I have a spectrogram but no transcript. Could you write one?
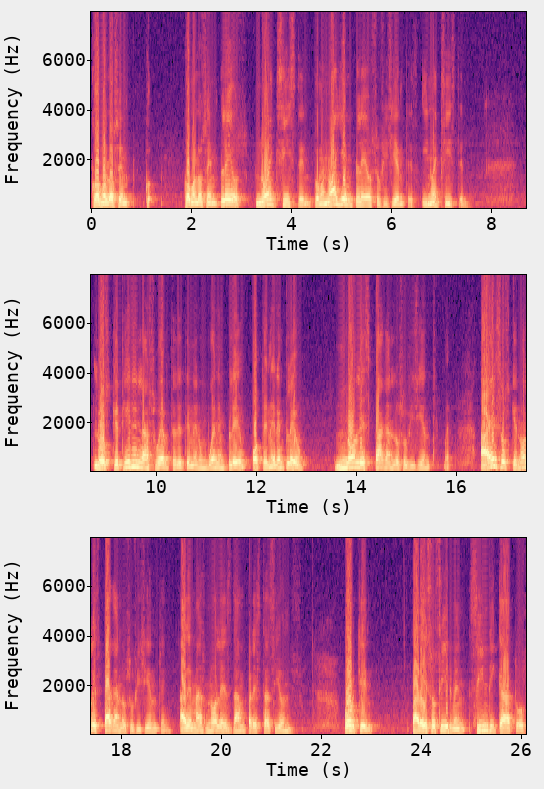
Como los, em, como los empleos no existen, como no hay empleos suficientes y no existen, los que tienen la suerte de tener un buen empleo o tener empleo, no les pagan lo suficiente. Bueno, a esos que no les pagan lo suficiente, además no les dan prestaciones, porque para eso sirven sindicatos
